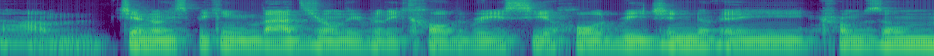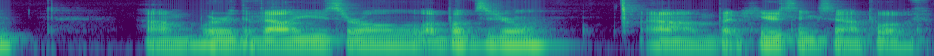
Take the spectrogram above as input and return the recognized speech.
um, generally speaking, LADs are only really called where you see a whole region of a chromosome um, where the values are all above zero. Um, but here's an example of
